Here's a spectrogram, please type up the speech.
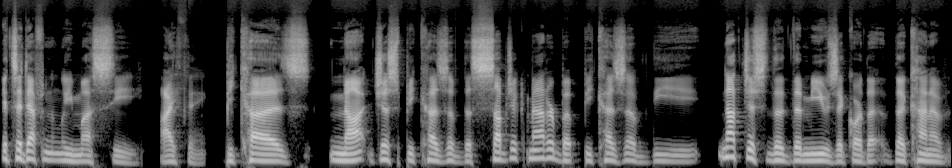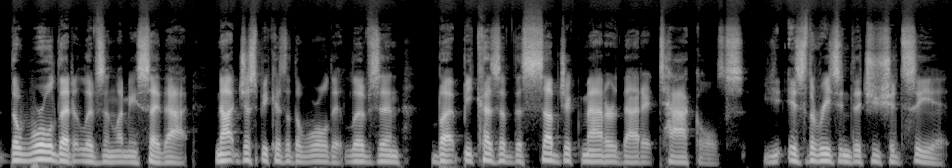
it's a definitely must see, I think, because not just because of the subject matter, but because of the not just the the music or the the kind of the world that it lives in. Let me say that not just because of the world it lives in, but because of the subject matter that it tackles is the reason that you should see it.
